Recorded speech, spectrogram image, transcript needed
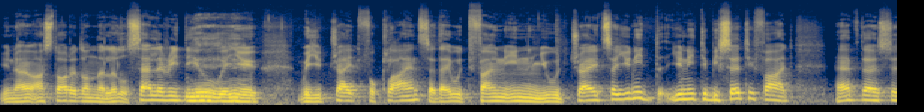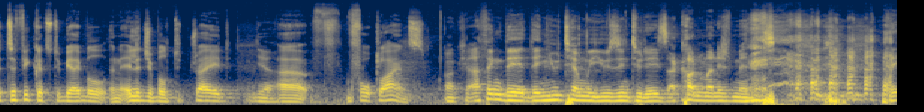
You know, I started on the little salary deal Yeah, where yeah. you where you trade for clients, so they would phone in and you would trade. So you need you need to be certified, have those certificates to be able and eligible to trade Yeah. uh, f- for clients. Okay. I think the, the new term we're using today is account management. the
